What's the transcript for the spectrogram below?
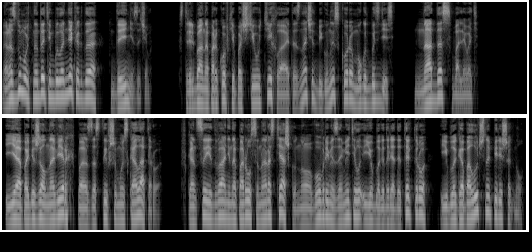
Раздумывать над этим было некогда, да и незачем. Стрельба на парковке почти утихла, а это значит, бегуны скоро могут быть здесь. Надо сваливать. Я побежал наверх по застывшему эскалатору. В конце едва не напоролся на растяжку, но вовремя заметил ее благодаря детектору и благополучно перешагнул.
